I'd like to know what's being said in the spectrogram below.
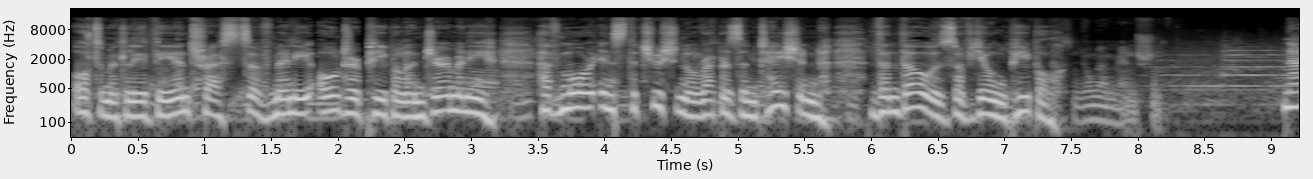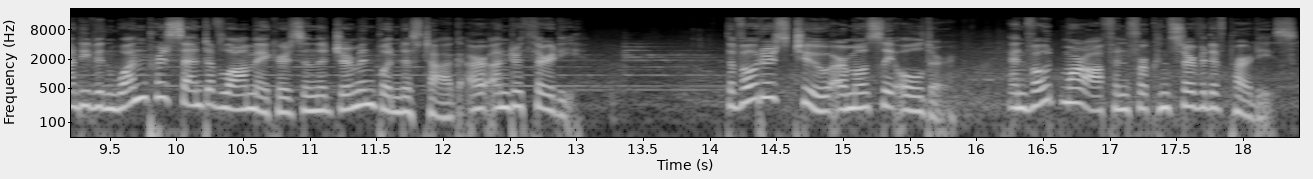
Ultimately, the interests of many older people in Germany have more institutional representation than those of young people. Not even 1% of lawmakers in the German Bundestag are under 30. The voters, too, are mostly older and vote more often for conservative parties.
